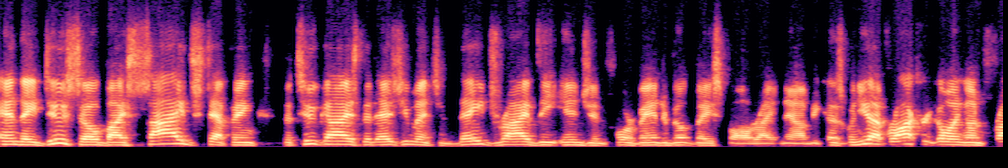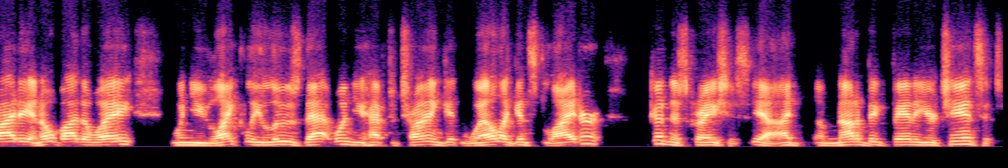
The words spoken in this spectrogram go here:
and they do so by sidestepping the two guys that, as you mentioned, they drive the engine for Vanderbilt baseball right now. Because when you have Rocker going on Friday, and oh by the way, when you likely lose that one, you have to try and get well against Leiter. Goodness gracious. Yeah, I, I'm not a big fan of your chances.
